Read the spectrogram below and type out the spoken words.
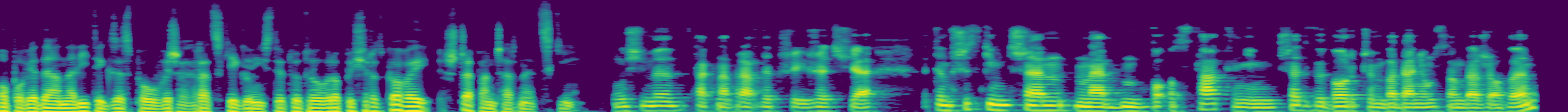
opowiada analityk zespołu Wyszehradzkiego Instytutu Europy Środkowej Szczepan Czarnecki. Musimy tak naprawdę przyjrzeć się tym wszystkim trzem po ostatnim przedwyborczym badaniom sondażowym.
